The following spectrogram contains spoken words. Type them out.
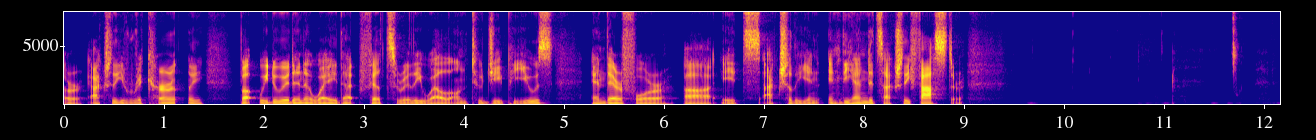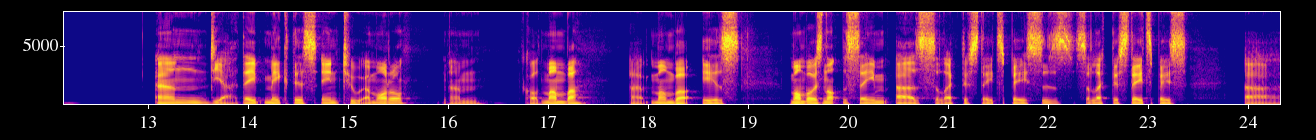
or actually recurrently but we do it in a way that fits really well onto gpus and therefore uh, it's actually in, in the end it's actually faster and yeah they make this into a model um, called mamba uh, mamba is Mamba is not the same as selective state spaces. Selective state space uh,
